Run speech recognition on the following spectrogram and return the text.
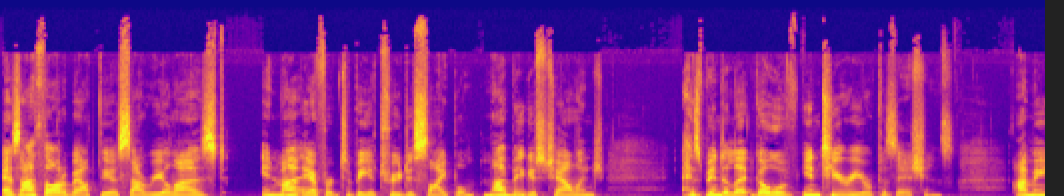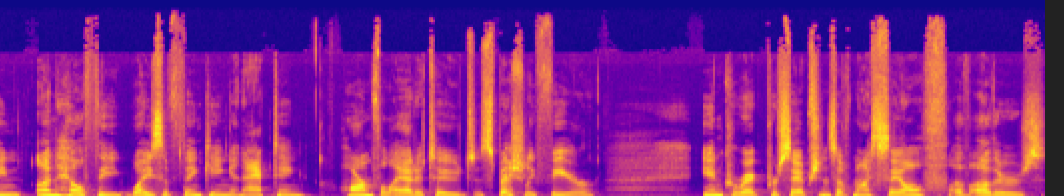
As I thought about this, I realized in my effort to be a true disciple, my biggest challenge has been to let go of interior possessions. I mean, unhealthy ways of thinking and acting, harmful attitudes, especially fear, incorrect perceptions of myself, of others,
